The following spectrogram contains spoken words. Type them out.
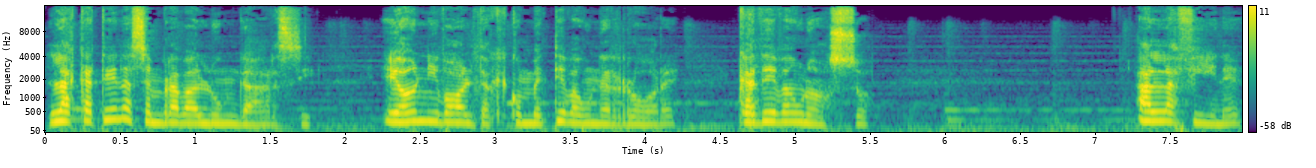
la catena sembrava allungarsi e ogni volta che commetteva un errore, cadeva un osso. Alla fine,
